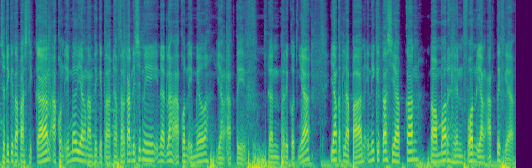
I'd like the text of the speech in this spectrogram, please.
Jadi kita pastikan akun email yang nanti kita daftarkan di sini ini adalah akun email yang aktif. Dan berikutnya yang kedelapan ini kita siapkan nomor handphone yang aktif ya.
